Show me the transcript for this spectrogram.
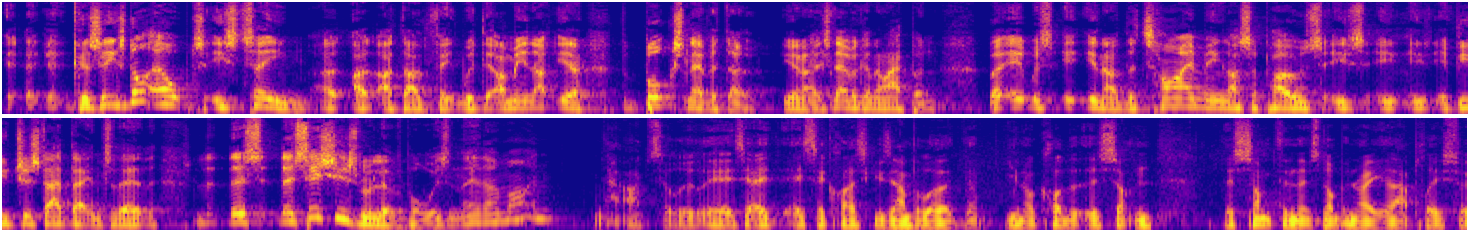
Because he's not helped his team, I, I, I don't think. With the, I mean, uh, you know, the books never do. You know, it's never going to happen. But it was, you know, the timing. I suppose is, is if you just add that into there. There's there's issues with Liverpool, isn't there? Though, Martin. Absolutely, it's, it's a classic example of the you know club that there's something there's something that's not been right at that place for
